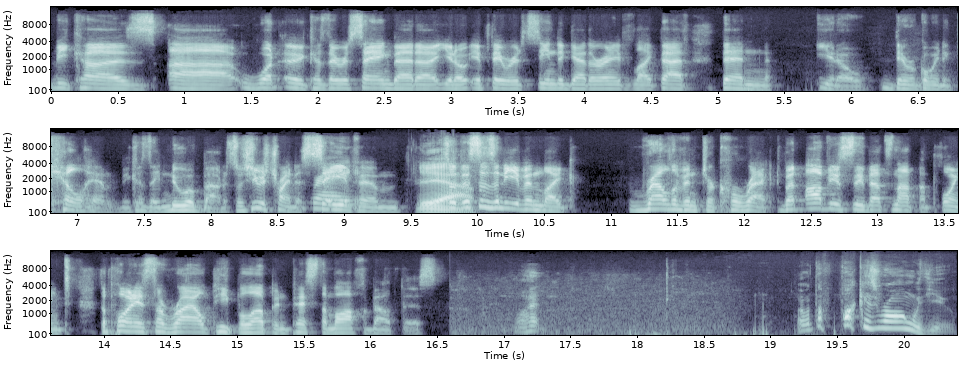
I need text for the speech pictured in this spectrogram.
because uh, what because they were saying that uh, you know if they were seen together or anything like that, then you know they were going to kill him because they knew about it. So she was trying to save him. Yeah. So this isn't even like relevant or correct. But obviously that's not the point. The point is to rile people up and piss them off about this. What? What the fuck is wrong with you?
